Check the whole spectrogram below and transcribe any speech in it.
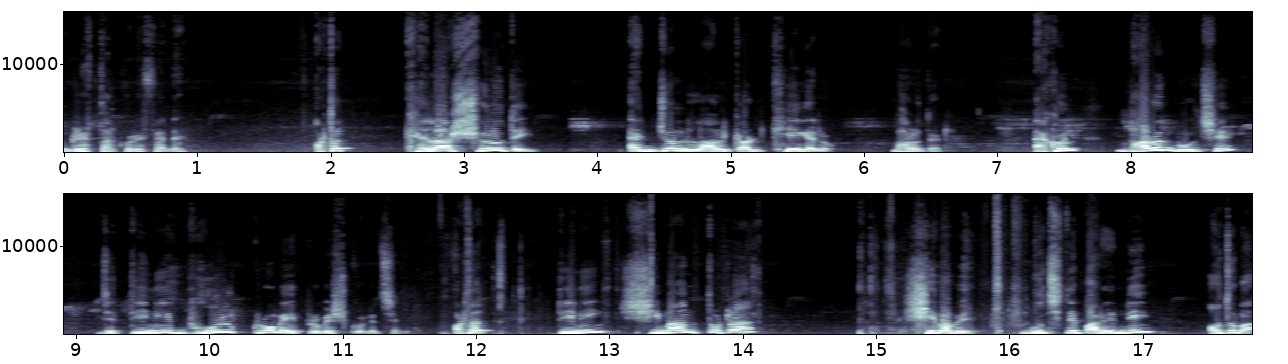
গ্রেফতার করে ফেলে। অর্থাৎ খেলার শুরুতেই একজন লাল কার্ড খেয়ে গেল ভারতের। এখন ভারত বলছে যে তিনি ভুল ক্রমে প্রবেশ করেছেন। অর্থাৎ তিনি সীমান্তটা সেভাবে বুঝতে পারেননি, অথবা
